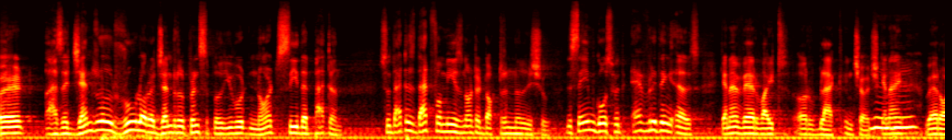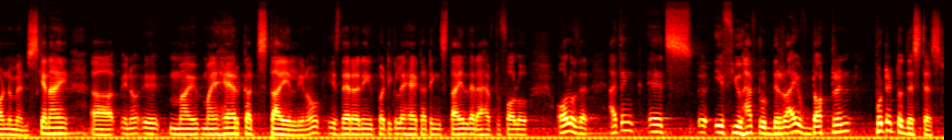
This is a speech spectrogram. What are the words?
But as a general rule or a general principle, you would not see that pattern. So that is that for me is not a doctrinal issue. The same goes with everything else. Can I wear white or black in church? Can I wear ornaments? Can I, uh, you know, eh, my my haircut style? You know, is there any particular hair cutting style that I have to follow? All of that. I think it's uh, if you have to derive doctrine, put it to this test.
